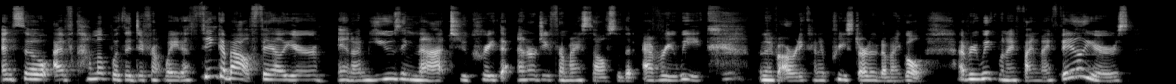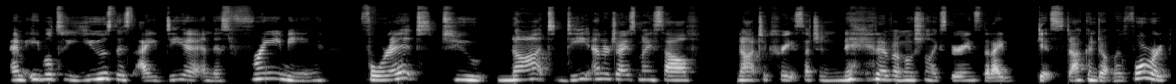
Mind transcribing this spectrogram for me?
And so I've come up with a different way to think about failure. And I'm using that to create the energy for myself so that every week, and I've already kind of pre started on my goal, every week when I find my failures, I'm able to use this idea and this framing for it to not de energize myself, not to create such a negative emotional experience that I get stuck and don't move forward,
